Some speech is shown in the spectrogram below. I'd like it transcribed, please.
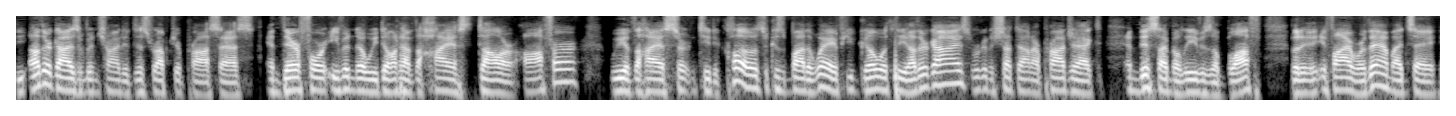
The other guys have been trying to disrupt your process, and therefore, even though we don't have the highest dollar offer, we have the highest certainty to close because by the way if you go with the other guys we're going to shut down our project. And this i believe is a bluff. But if i were them i'd say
